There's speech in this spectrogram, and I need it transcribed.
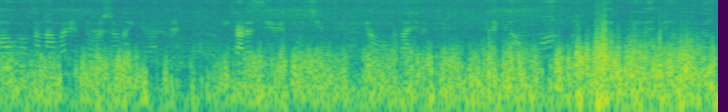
அவங்க சொன்ன மாதிரி இந்த வருஷம் நான் இங்கே வந்து நீ கடைசி மூச்சு வரைக்கும் அவங்க தான் எனக்கு எனக்கு அம்மா அப்பா எல்லாமே அவங்க தான்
